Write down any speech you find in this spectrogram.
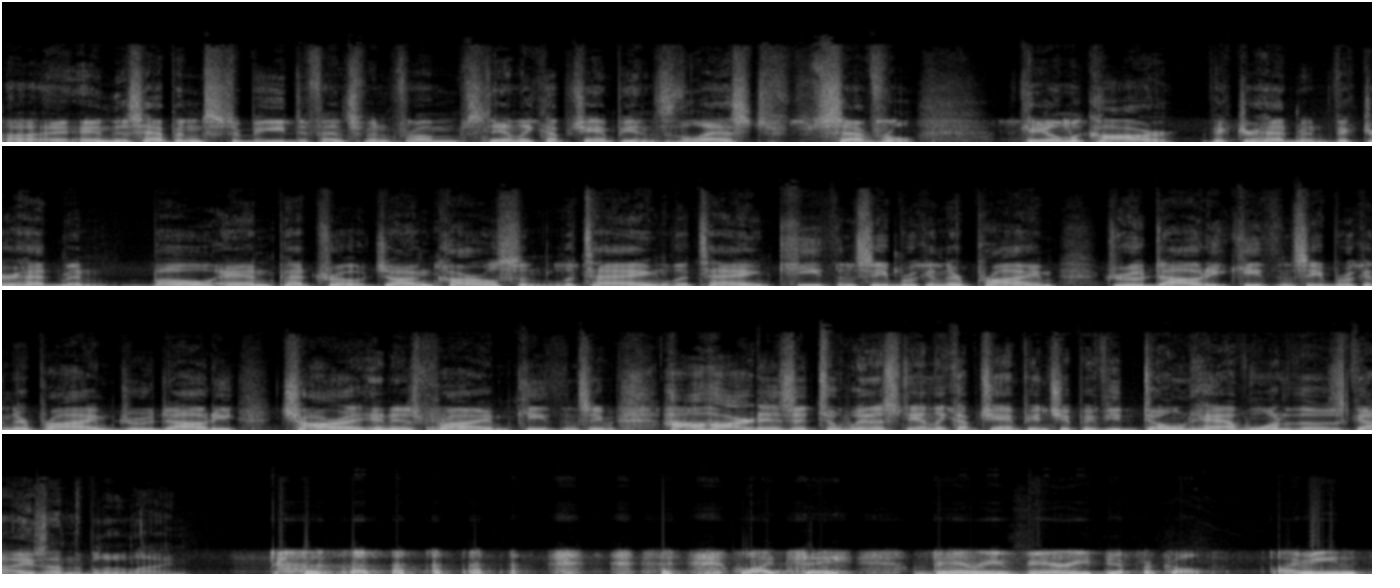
Uh, and this happens to be defensemen from Stanley Cup champions, the last several. Cale Makar, Victor Hedman, Victor Hedman, Bo and Petro, John Carlson, Letang, Letang, Keith and Seabrook in their prime, Drew Doughty, Keith and Seabrook in their prime, Drew Doughty, Chara in his prime, Keith and Seabrook. How hard is it to win a Stanley Cup championship if you don't have one of those guys on the blue line? well, I'd say very, very difficult. I mean,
